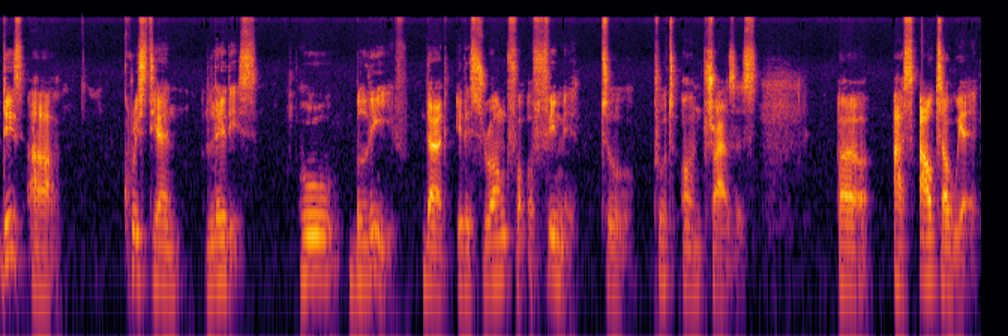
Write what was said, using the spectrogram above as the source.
These are Christian ladies who believe that it is wrong for a female to put on trousers uh, as outerwear.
